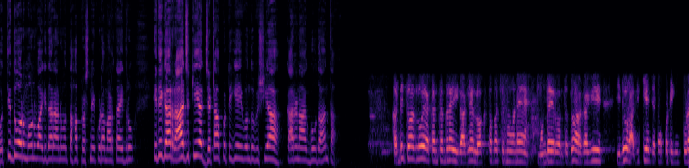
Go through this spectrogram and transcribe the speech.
ಗೊತ್ತಿದ್ದು ಅವರು ಮೌನವಾಗಿದ್ದಾರೆ ಅನ್ನುವಂತಹ ಪ್ರಶ್ನೆ ಕೂಡ ಮಾಡ್ತಾ ಇದ್ರು. ಇದೀಗ ರಾಜಕೀಯ ಜಟಾಪಟಿಗೆ ಈ ಒಂದು ವಿಷಯ ಕಾರಣ ಆಗ್ಬಹುದಾ ಅಂತ? ಖಂಡಿತವಾಗ್ಲೂ, ಯಾಕಂತಂದ್ರೆ ಈಗಾಗಲೇ ಲೋಕಸಭಾ ಚುನಾವಣೆ ಮುಂದೆ ಇರುವಂತದ್ದು. ಹಾಗಾಗಿ ಇದು ರಾಜಕೀಯ ಜಟಾಪಟಿಗೂ ಕೂಡ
